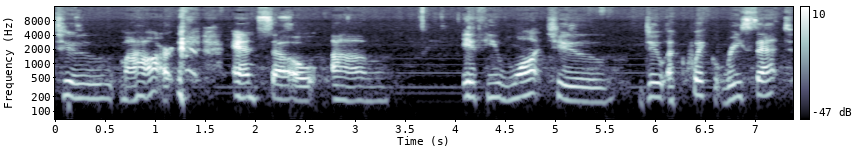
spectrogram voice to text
to my heart. and so um, if you want to do a quick reset,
